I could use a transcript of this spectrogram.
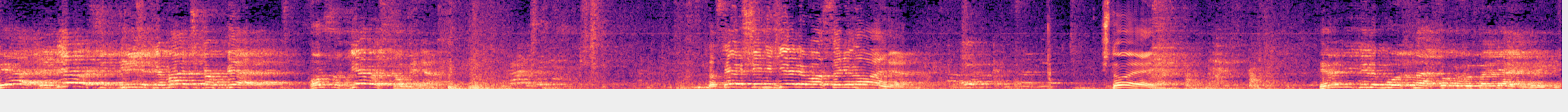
Пять. Для девочек три, для мальчиков пять. Он что, девочка у меня? На следующей неделе у вас соревнования. Что, эй? И родители будут знать, сколько вы подтягиваете.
